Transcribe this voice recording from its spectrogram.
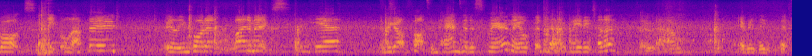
forks, keep all our food. Really important. Vitamix in here. And we got pots and pans that are square and they all fit perfectly in each other. So um, everything fits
